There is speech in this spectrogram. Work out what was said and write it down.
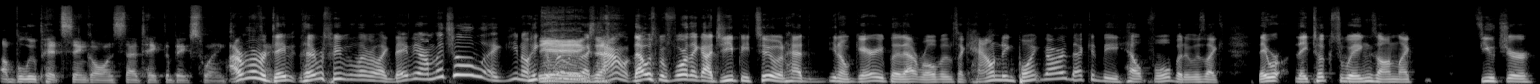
a blue pit single instead of take the big swing. I remember. Dave. There was people that were like Davion Mitchell, like you know he could Yeah, really like exactly. hound. That was before they got GP two and had you know Gary play that role, but it was like hounding point guard that could be helpful. But it was like they were they took swings on like future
